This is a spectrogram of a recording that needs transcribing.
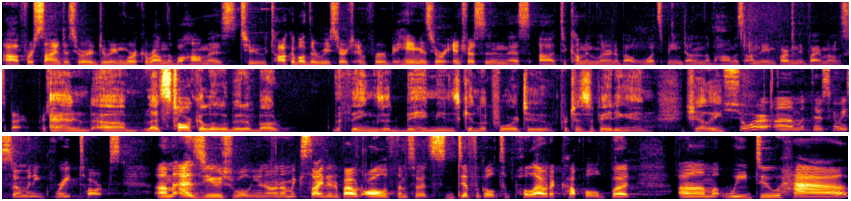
uh, for scientists who are doing work around the Bahamas to talk about their research, and for Bahamians who are interested in this uh, to come and learn about what's being done in the Bahamas on the environment, environmental perspective. And um, let's talk a little bit about the things that Bahamians can look forward to participating in. Shelley? Sure. Um, there's going to be so many great talks, um, as usual, you know, and I'm excited about all of them. So it's difficult to pull out a couple, but um, we do have,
